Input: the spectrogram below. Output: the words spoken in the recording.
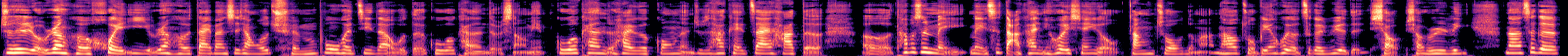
就是有任何会议、有任何代办事项，我都全部会记在我的 Google Calendar 上面。Google Calendar 它有一个功能，就是它可以在它的呃，它不是每每次打开你会先有当周的嘛，然后左边会有这个月的小小日历，那这个。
